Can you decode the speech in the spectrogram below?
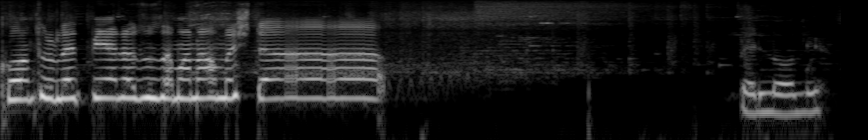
Kontrol etmeyen uzun zaman almıştı. Belli oluyor.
